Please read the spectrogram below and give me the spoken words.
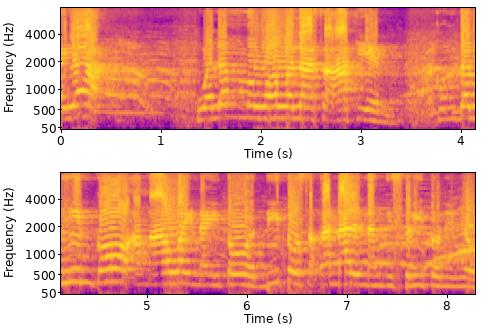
Kaya, walang mawawala sa akin kung dalhin ko ang away na ito dito sa kanal ng distrito ninyo.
